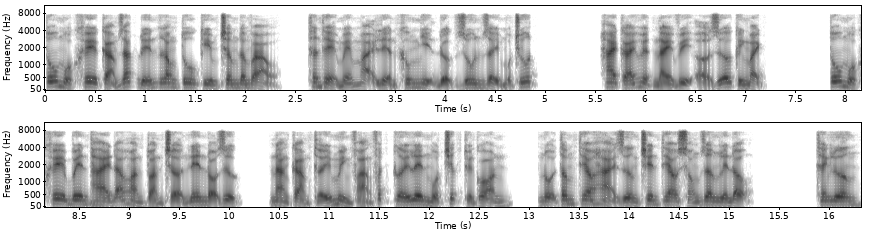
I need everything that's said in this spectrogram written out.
Tô Mộc Khê cảm giác đến long tu kim châm đâm vào, thân thể mềm mại liền không nhịn được run rẩy một chút. Hai cái huyệt này vị ở giữa kinh mạch. Tô Mộc Khê bên thai đã hoàn toàn trở nên đỏ rực, nàng cảm thấy mình phảng phất cưới lên một chiếc thuyền con, nội tâm theo hải dương trên theo sóng dâng lên động. Thanh lương.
